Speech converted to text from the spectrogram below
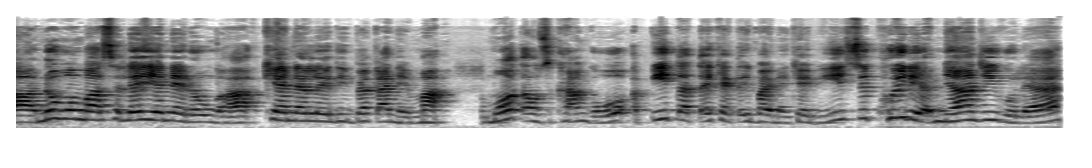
အာနိုဝင်ဘာ14ရက်နေ့တုန်းက KNLD ဘက်ကနေမှမော့တောင်စခန်းကိုအပိတက်တိုက်ခိုက်သိမ်းပိုက်နိုင်ခဲ့ပြီးစစ်ခွေးတွေအများကြီးကိုလည်း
